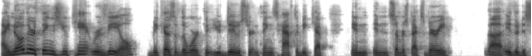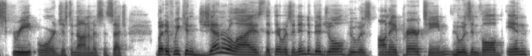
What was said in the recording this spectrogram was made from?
I know there are things you can't reveal because of the work that you do, certain things have to be kept in in some respects very uh, either discreet or just anonymous and such. But if we can generalize that there was an individual who was on a prayer team who was involved in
